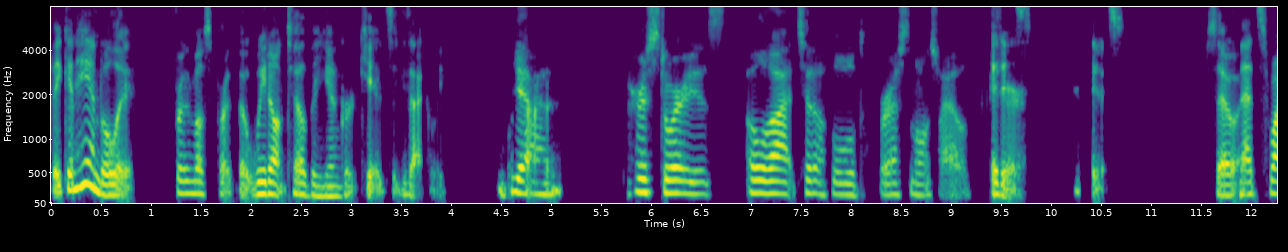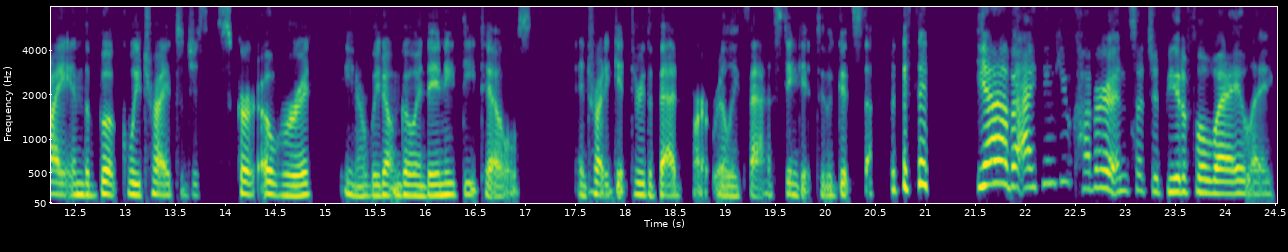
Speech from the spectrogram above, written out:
they can handle it for the most part, but we don't tell the younger kids exactly. Yeah. Her story is a lot to hold for a small child. It sure. is. It is. So that's why in the book we try to just skirt over it. You know, we don't go into any details and try to mm-hmm. get through the bad part really fast and get to the good stuff. yeah, but I think you cover it in such a beautiful way. Like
